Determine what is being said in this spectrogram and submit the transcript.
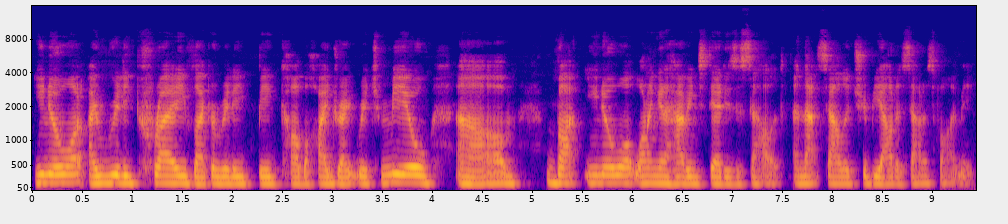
you know what I really crave like a really big carbohydrate rich meal. Um, but you know what? What I'm going to have instead is a salad, and that salad should be able to satisfy me.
